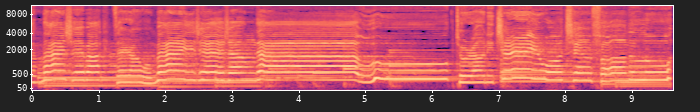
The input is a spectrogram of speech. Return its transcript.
再慢些吧，再让我慢一些长大。就让你指引我前方的路。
